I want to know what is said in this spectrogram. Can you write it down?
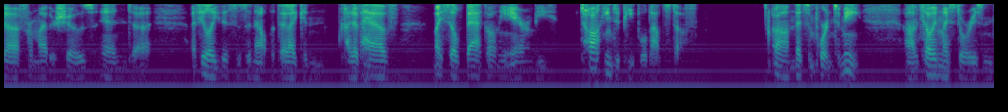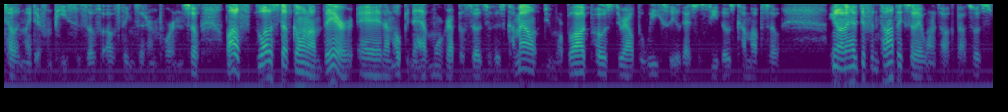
uh, from my other shows. And uh, I feel like this is an outlet that I can kind of have myself back on the air and be talking to people about stuff um, that's important to me, um, telling my stories and telling my different pieces of, of things that are important. So a lot of a lot of stuff going on there, and I'm hoping to have more episodes of this come out, do more blog posts throughout the week, so you guys will see those come up. So, you know, and I have different topics that I want to talk about. So it's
